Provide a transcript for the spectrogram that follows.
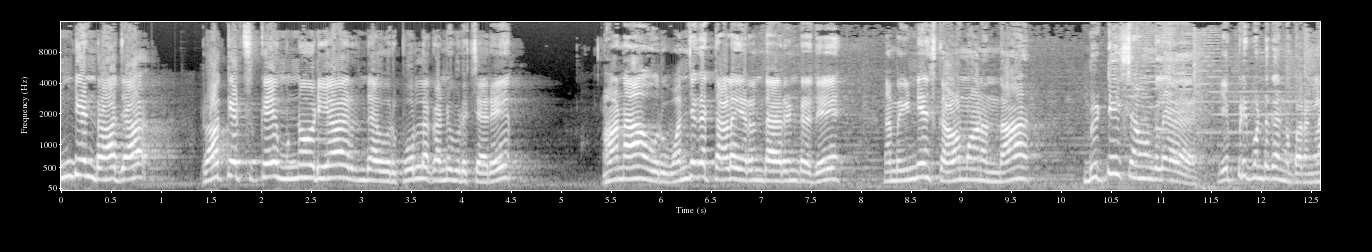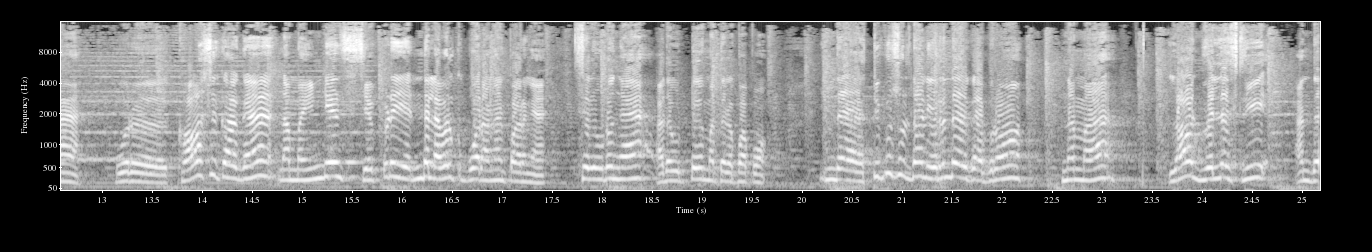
இந்தியன் ராஜா ராக்கெட்ஸுக்கே முன்னோடியாக இருந்த ஒரு பொருளை கண்டுபிடிச்சாரு. ஆனால் ஒரு வஞ்சகத்தால் இறந்தாருன்றது நம்ம இந்தியன்ஸ்க்கு அவமானம் தான். பிரிட்டிஷ் அவங்கள எப்படி பண்ணுறாங்க பாருங்களேன். ஒரு காசுக்காக நம்ம இந்தியன்ஸ் எப்படி எந்த லெவலுக்கு போகிறாங்கன்னு பாருங்கள் சரி விடுங்க. அதை விட்டு மற்றதை பார்ப்போம். இந்த திப்பு சுல்தான் இறந்ததுக்கு அப்புறம் நம்ம லார்ட் வெல்லஸ்லி அந்த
